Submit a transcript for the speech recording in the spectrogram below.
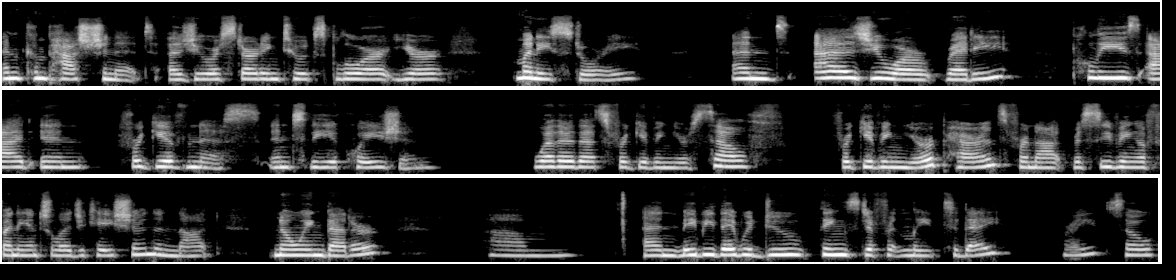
and compassionate as you are starting to explore your money story. And as you are ready, please add in forgiveness into the equation, whether that's forgiving yourself, forgiving your parents for not receiving a financial education and not knowing better. Um, and maybe they would do things differently today, right? So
